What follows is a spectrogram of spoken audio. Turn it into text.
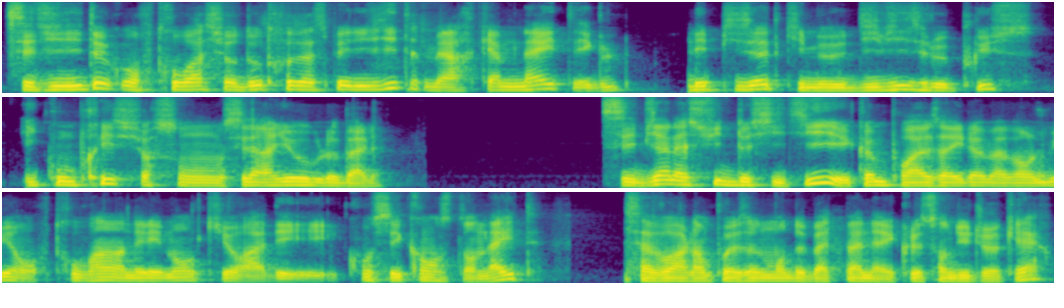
C'est une idée qu'on retrouvera sur d'autres aspects du titre, mais Arkham Knight est l'épisode qui me divise le plus, y compris sur son scénario global. c'est bien la suite de City, et comme pour Asylum avant lui, on retrouvera un élément qui aura des conséquences dans Night, à savoir l'empoisonnement de Batman avec le sang du Joker.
